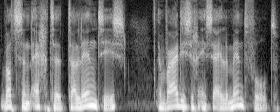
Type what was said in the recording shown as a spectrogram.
Wat zijn echte talent is en waar hij zich in zijn element voelt.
